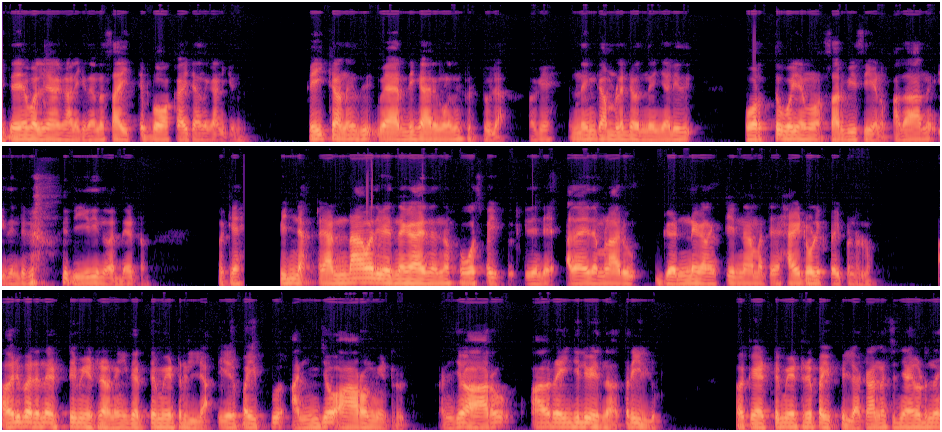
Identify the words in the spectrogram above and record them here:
ഇതേപോലെ ഞാൻ കാണിക്കുന്നത് സൈറ്റ് ബ്ലോക്ക് ആയിട്ടാണ് കാണിക്കുന്നത്. ഫേക്ക് ആണ്. ഇത് വാറണ്ടിയും കാര്യങ്ങളൊന്നും കിട്ടൂല. ഓക്കെ എന്തെങ്കിലും കംപ്ലൈന്റ് വന്നു കഴിഞ്ഞാൽ ഇത് പുറത്ത് പോയി നമ്മൾ സർവീസ് ചെയ്യണം. അതാണ് ഇതിന്റെ ഒരു രീതി എന്ന് പറയുന്നത് കേട്ടോ. ഓക്കെ പിന്നെ രണ്ടാമത് വരുന്ന കാര്യം തന്നെ ഹോസ് പൈപ്പ് ഇതിന്റെ അതായത് നമ്മൾ ആ ഒരു ഗണ്ണ് കണക്ട് ചെയ്യുന്ന മറ്റേ ഹൈഡ്രോളിക് പൈപ്പ് ഉണ്ടല്ലോ. അവർ പറയുന്നത് എട്ട് ആണ്. ഇത് എട്ട് മീറ്റർ ഇല്ല. ഈ ഒരു പൈപ്പ് അഞ്ചോ ആറോ മീറ്റർ അഞ്ചോ ആറോ ആ റേഞ്ചിൽ വരുന്ന അത്രയേ ഉള്ളൂ. ഓക്കെ എട്ട് മീറ്റർ പൈപ്പ് ഇല്ല. കാരണം വെച്ചാൽ ഞാൻ ഇവിടുന്ന്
